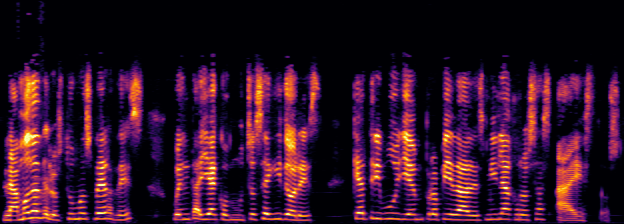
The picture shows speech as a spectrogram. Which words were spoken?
La moda de los zumos verdes cuenta ya con muchos seguidores que atribuyen propiedades milagrosas a estos.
